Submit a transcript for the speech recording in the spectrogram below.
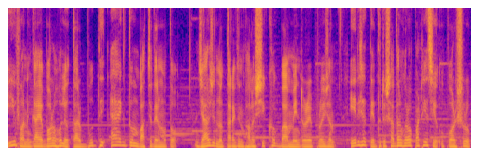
ইভান গায়ে বড় হলেও তার বুদ্ধি একদম বাচ্চাদের মতো। যার জন্য তার একজন ভালো শিক্ষক বা মেন্টরের প্রয়োজন। এরই সাথে দুটো সাধারণ ঘোড়াও পাঠিয়েছে উপহার স্বরূপ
